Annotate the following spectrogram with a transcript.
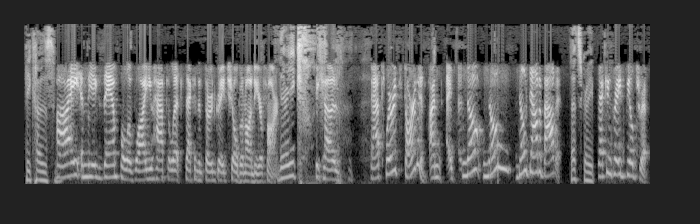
Because I am the example of why you have to let second and third grade children onto your farm there you go. because that's where it started. I'm I, no no no doubt about it. That's great. Second grade field trip,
